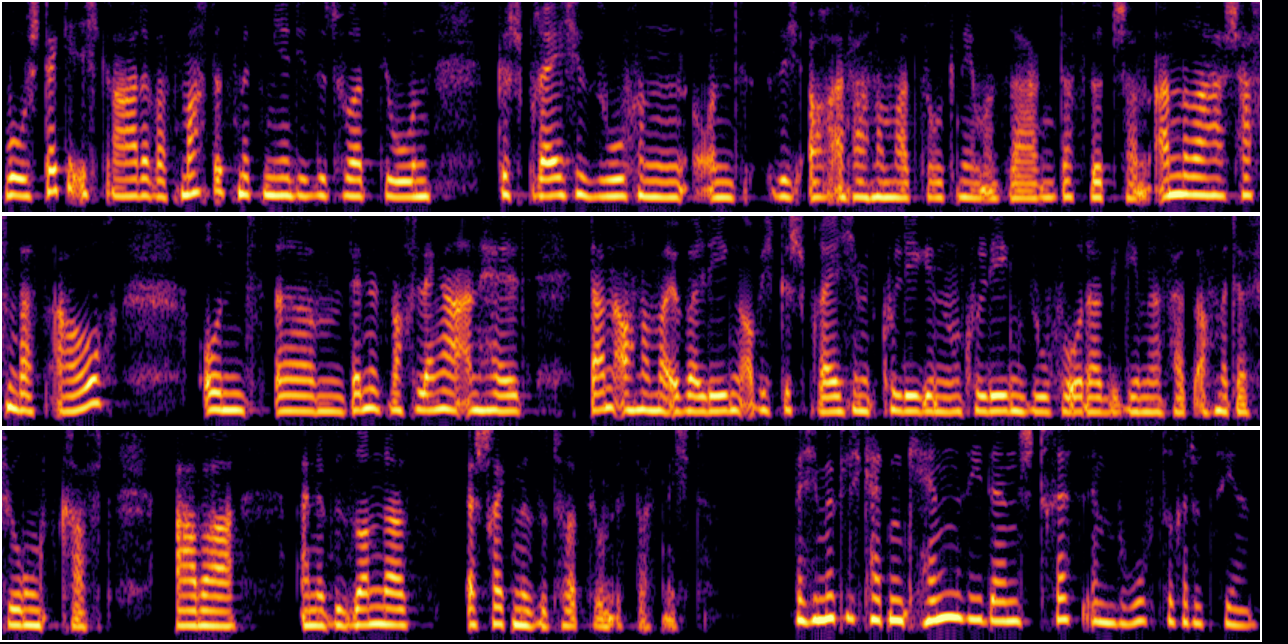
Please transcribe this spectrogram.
wo stecke ich gerade, was macht es mit mir, die Situation, Gespräche suchen und sich auch einfach nochmal zurücknehmen und sagen, das wird schon. Andere schaffen das auch. Und ähm, wenn es noch länger anhält, dann auch nochmal überlegen, ob ich Gespräche mit Kolleginnen und Kollegen suche oder gegebenenfalls auch mit der Führungskraft. Aber eine besonders erschreckende Situation ist das nicht. Welche Möglichkeiten kennen Sie denn, Stress im Beruf zu reduzieren?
